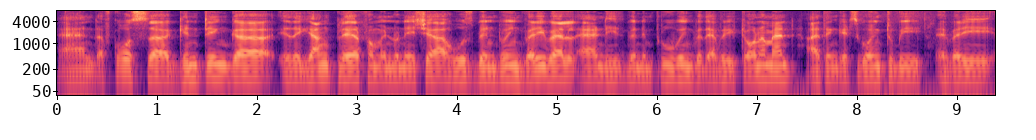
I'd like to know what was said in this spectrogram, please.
And of course, uh, Ginting uh, is a young player from Indonesia who's been doing very well and he's been improving with every tournament. I think it's going to be a very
